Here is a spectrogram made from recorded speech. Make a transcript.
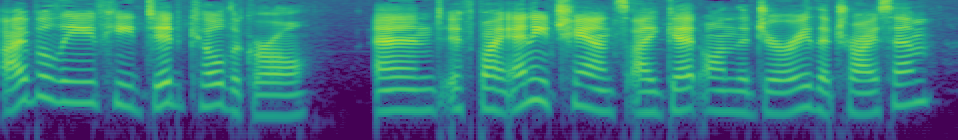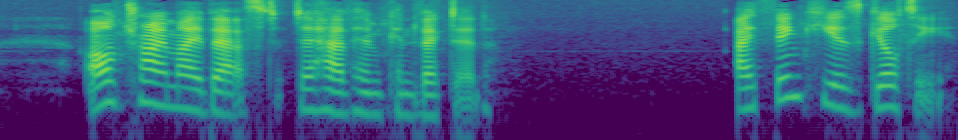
I believe he did kill the girl, and if by any chance I get on the jury that tries him, I'll try my best to have him convicted. I think he is guilty,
